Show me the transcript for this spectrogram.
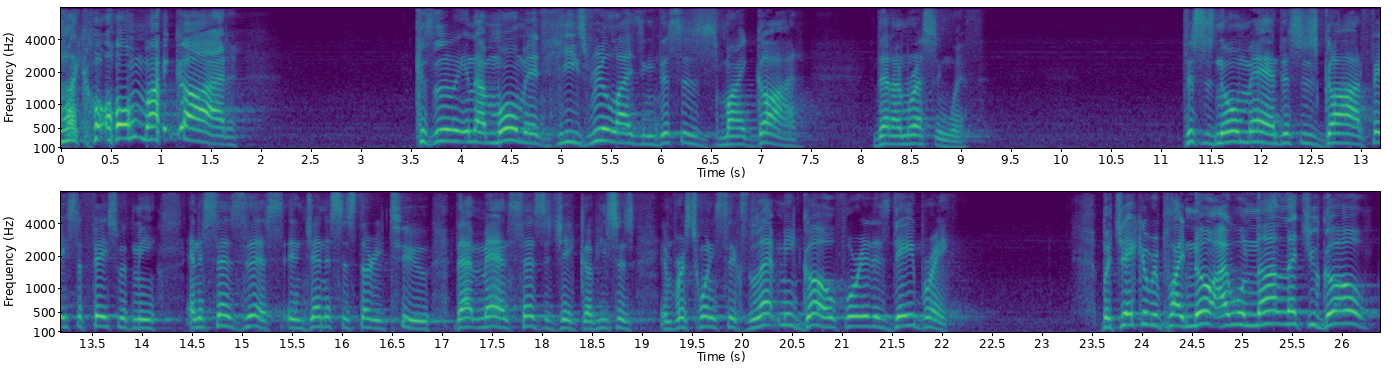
Like, oh my God. Because literally in that moment, he's realizing this is my God that I'm wrestling with. This is no man, this is God face to face with me. And it says this in Genesis 32 that man says to Jacob, he says in verse 26, Let me go, for it is daybreak. But Jacob replied, No, I will not let you go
